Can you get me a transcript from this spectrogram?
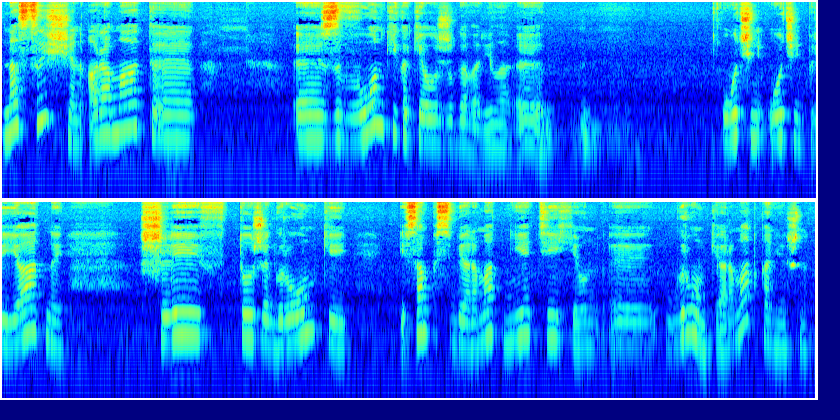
насыщен, аромат э, э, звонкий, как я уже говорила, очень-очень э, приятный, шлейф тоже громкий, и сам по себе аромат не тихий, он э, громкий аромат, конечно –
